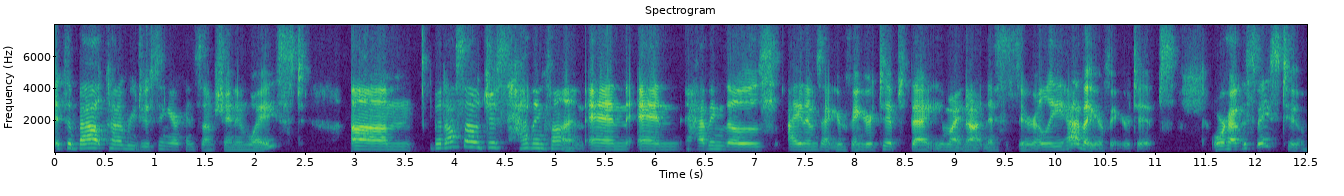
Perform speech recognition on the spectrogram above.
it's about kind of reducing your consumption and waste um, but also just having fun and and having those items at your fingertips that you might not necessarily have at your fingertips or have the space to.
